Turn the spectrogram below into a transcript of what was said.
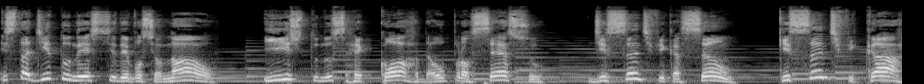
Está dito neste devocional, e isto nos recorda o processo de santificação, que santificar,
